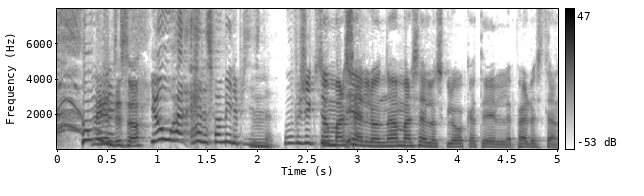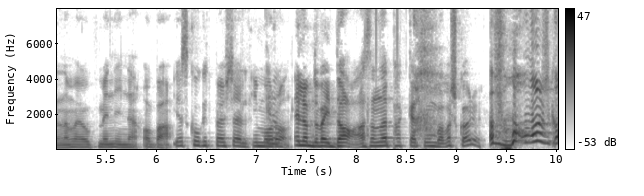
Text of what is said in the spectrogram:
hon Det är inte försöker- så? Jo, hennes familj är precis det. Hon försökte Så upp Marcello, när Marcello skulle åka till Paradise Hotel när han var ihop med Nina och bara “Jag ska åka till Paradise Hotel imorgon”. Eller om det var idag. Alltså han hade packat och hon bara “Var ska du?” Var ska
